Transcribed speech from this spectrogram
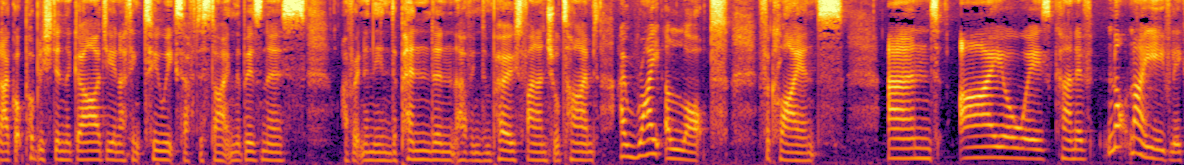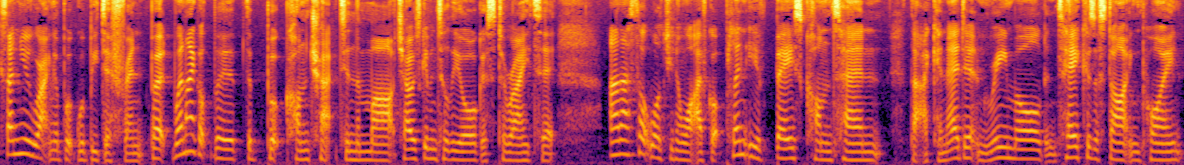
know, I got published in the Guardian. I think two weeks after starting the business. I've written in the Independent, Huffington Post, Financial Times. I write a lot for clients. And I always kind of, not naively, because I knew writing a book would be different, but when I got the, the book contract in the March, I was given till the August to write it. And I thought, well, do you know what? I've got plenty of base content that I can edit and remold and take as a starting point.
